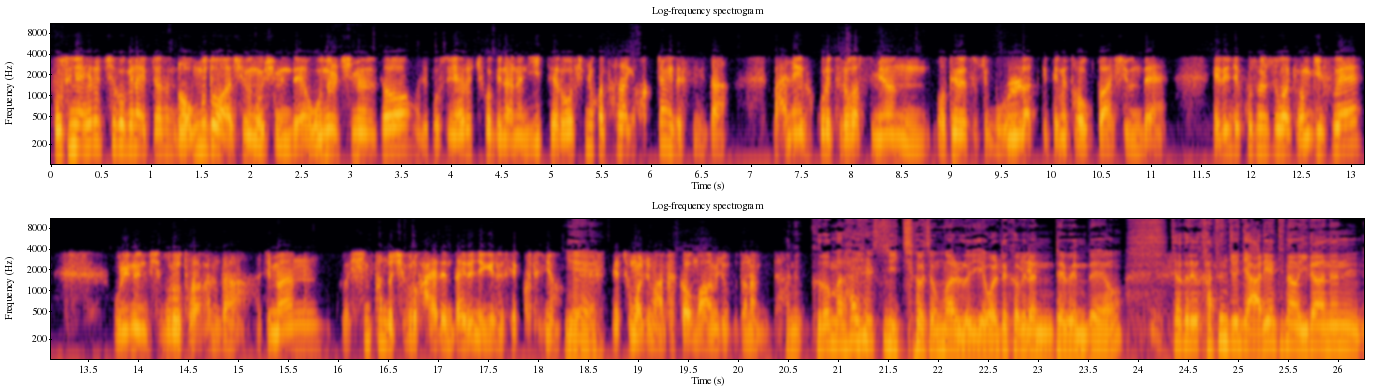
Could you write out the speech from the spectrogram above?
보스니아 헤르체고비나 입장에서 너무도 아쉬운 오심인데요. 오늘 지면서 이제 보스니아 헤르체고비나는 2패로 16강 탈락이 확정이 됐습니다. 만약에 그 골이 들어갔으면 어떻게 됐을지 몰랐기 때문에 더욱더 아쉬운데 에딘 제코 선수가 경기 후에 우리는 집으로 돌아간다. 하지만 그 심판도 집으로 가야 된다. 이런 얘기를 했거든요. 예. 네, 정말 좀 안타까운 마음이 좀 묻어납니다. 아니, 그런 말 할 수 있죠. 정말로. 이게 월드컵이라는 대회인데요. 자, 그리고 같은 조 이제 아르헨티나와 이란은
